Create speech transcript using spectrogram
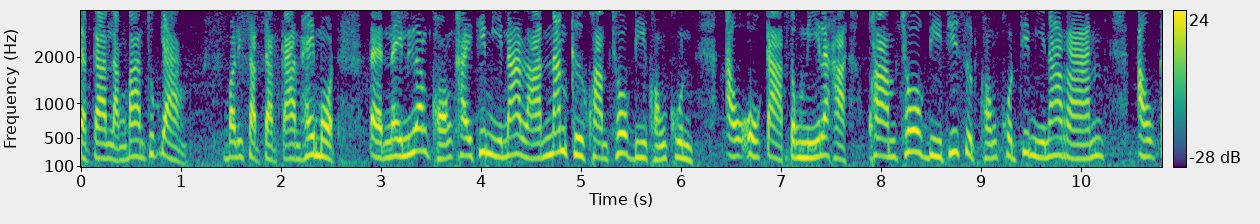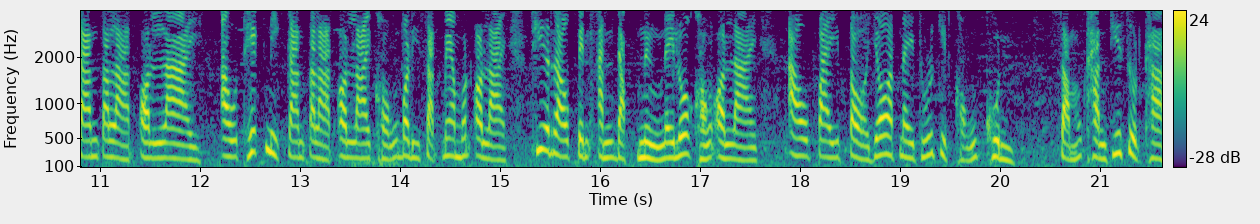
จัดการหลังบ้านทุกอย่าง บริษัทจัดการให้หมด แต่ในเรื่องของใครที่มีหน้าร้านนั่นคือความโชคดีของคุณ เอาโอกาสตรงนี้แหละค่ะ ความโชคดีที่สุดของคนที่มีหน้าร้าน เอาการตลาดออนไลน์ เอาเทคนิคการตลาดออนไลน์ของบริษัทแม่มดออนไลน์ ที่เราเป็นอันดับหนึ่งในโลกของออนไลน์ เอาไปต่อยอดในธุรกิจของคุณสำคัญที่สุดค่ะ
